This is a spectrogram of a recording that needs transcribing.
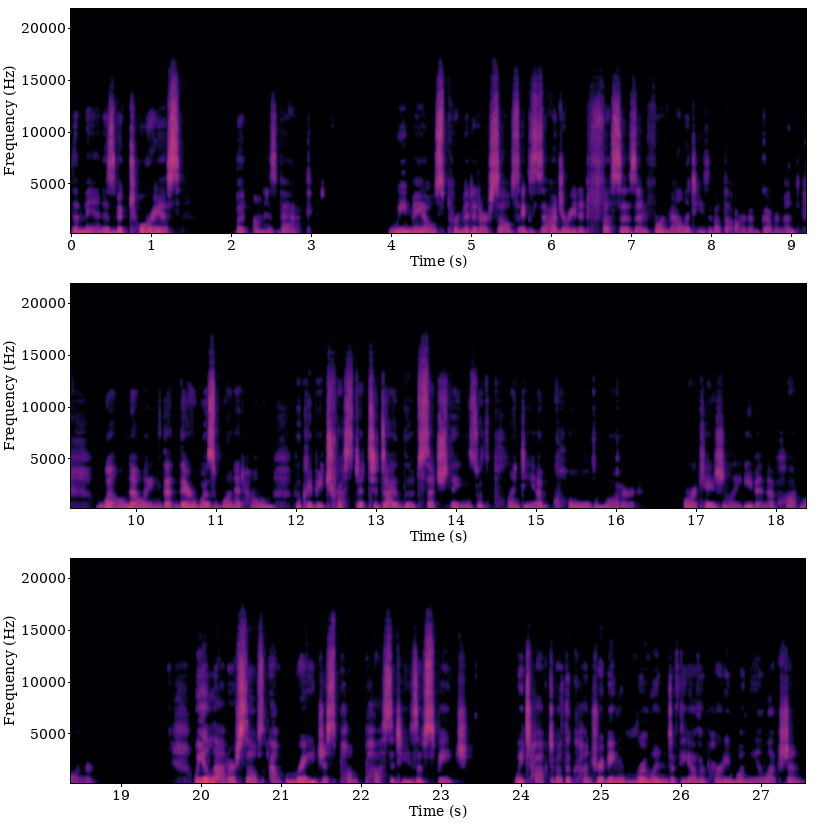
The man is victorious, but on his back we males permitted ourselves exaggerated fusses and formalities about the art of government, well knowing that there was one at home who could be trusted to dilute such things with plenty of cold water, or occasionally even of hot water. We allowed ourselves outrageous pomposities of speech. We talked about the country being ruined if the other party won the election.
